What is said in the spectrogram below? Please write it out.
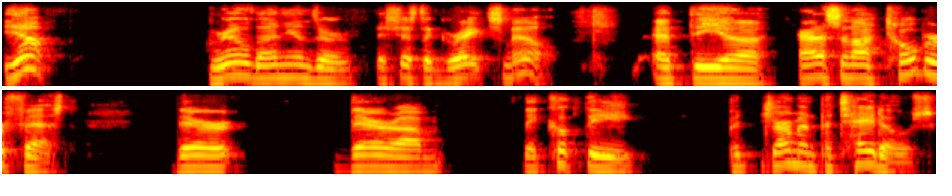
Yep, grilled onions are it's just a great smell. At the uh, Addison Oktoberfest, they're they're um, they cook the German potatoes,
